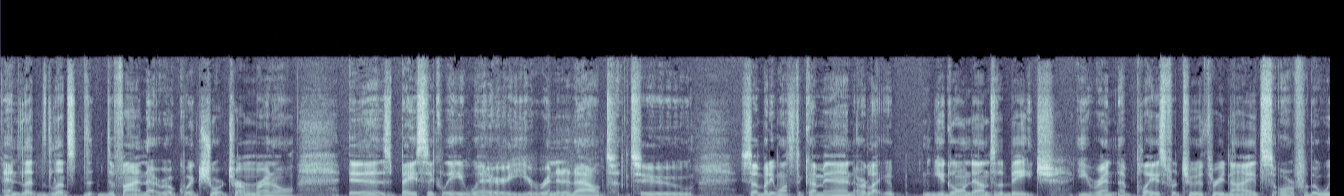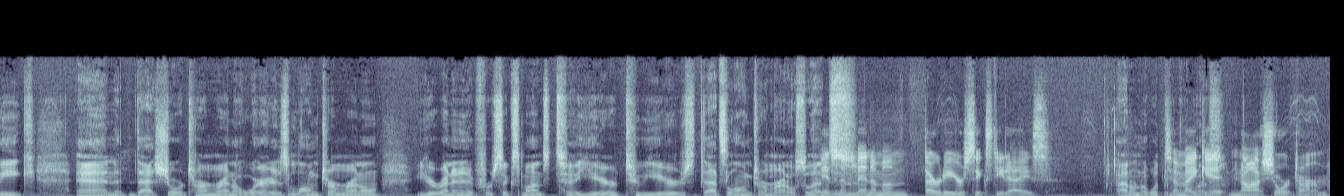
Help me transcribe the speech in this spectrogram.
And let, let's d- define that real quick. Short term rental is basically where you're renting it out to somebody wants to come in, or like you going down to the beach. You rent a place for two or three nights or for the week, and mm-hmm. that's short term rental. Whereas long term rental, you're renting it for six months to a year, two years. That's long term rental. So that's in the minimum 30 or 60 days I don't know what the to make minimum is. it not short term.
